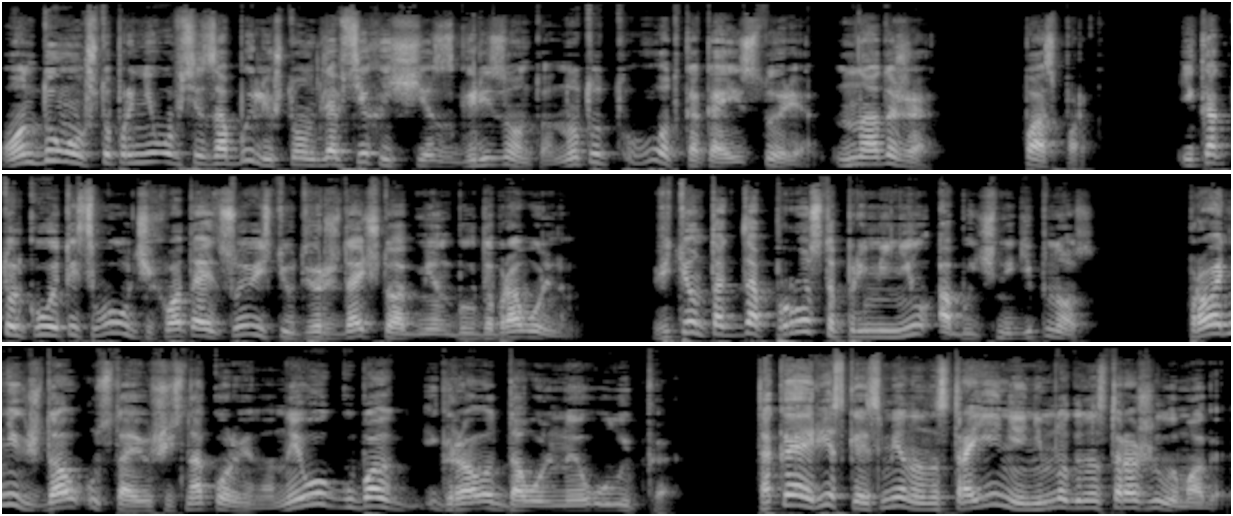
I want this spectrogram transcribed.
Он думал, что про него все забыли, что он для всех исчез с горизонта. Но тут вот какая история. Надо же. Паспорт. И как только у этой сволочи хватает совести утверждать, что обмен был добровольным. Ведь он тогда просто применил обычный гипноз. Проводник ждал, уставившись на Корвина. На его губах играла довольная улыбка. Такая резкая смена настроения немного насторожила мага.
